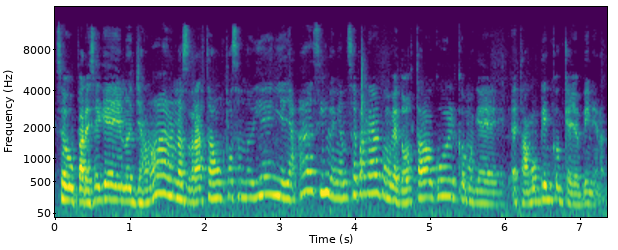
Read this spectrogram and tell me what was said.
So, parece que nos llamaron, nosotras estábamos pasando bien y ella, ah sí, vénganse para acá, como que todo estaba cool, como que estábamos bien con que ellos vinieran.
